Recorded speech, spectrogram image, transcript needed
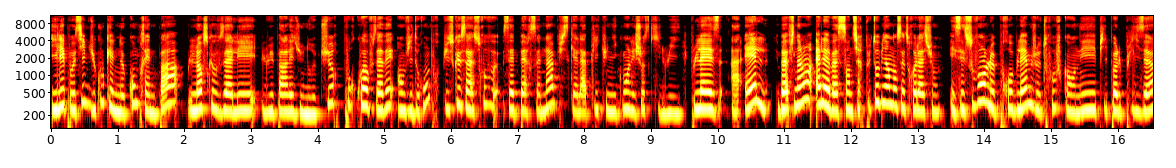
Il est possible du coup qu'elle ne comprenne pas lorsque vous allez lui parler d'une rupture pourquoi vous avez envie de rompre puisque ça se trouve cette personne-là puisqu'elle applique uniquement les choses qui lui plaisent à elle, bah finalement elle elle va se sentir plutôt bien dans cette relation. Et c'est souvent le problème je trouve quand on est people pleaser,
